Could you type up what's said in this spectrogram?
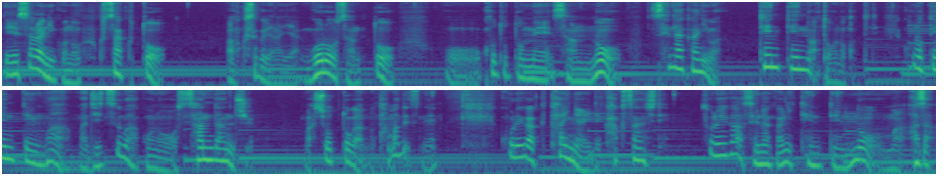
でさらにこの福作とあ福作じゃないや五郎さんと琴留さんの背中には点々の跡が残ってて。この点々は、まあ、実はこの散弾銃、まあ、ショットガンの弾ですね。これが体内で拡散してそれが背中に点々の、まあ、あざ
